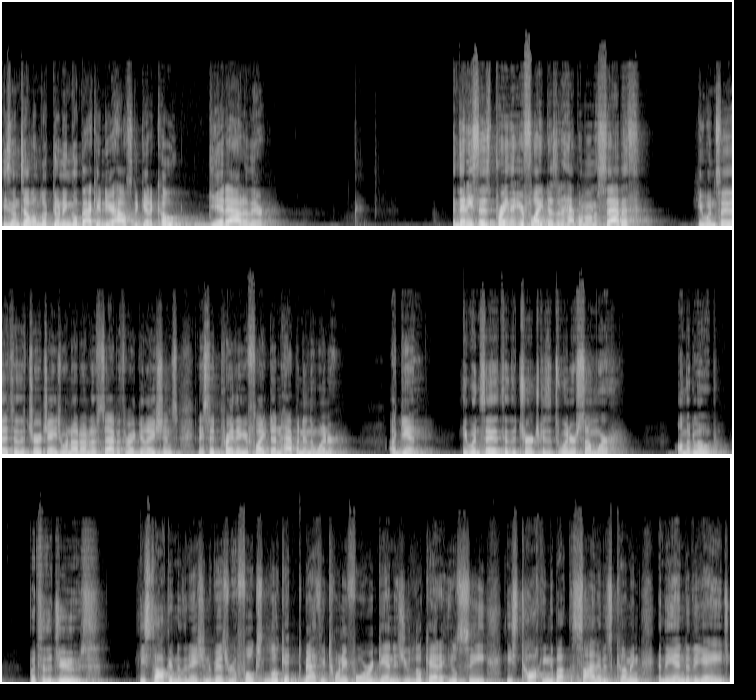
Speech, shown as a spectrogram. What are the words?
He's going to tell them, look, don't even go back into your house to get a coat. Get out of there. And then he says, pray that your flight doesn't happen on a Sabbath. He wouldn't say that to the church age. We're not under Sabbath regulations. And he said, pray that your flight doesn't happen in the winter. Again, he wouldn't say that to the church because it's winter somewhere on the globe. But to the Jews, He's talking to the nation of Israel. Folks, look at Matthew 24 again. As you look at it, you'll see he's talking about the sign of his coming and the end of the age,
